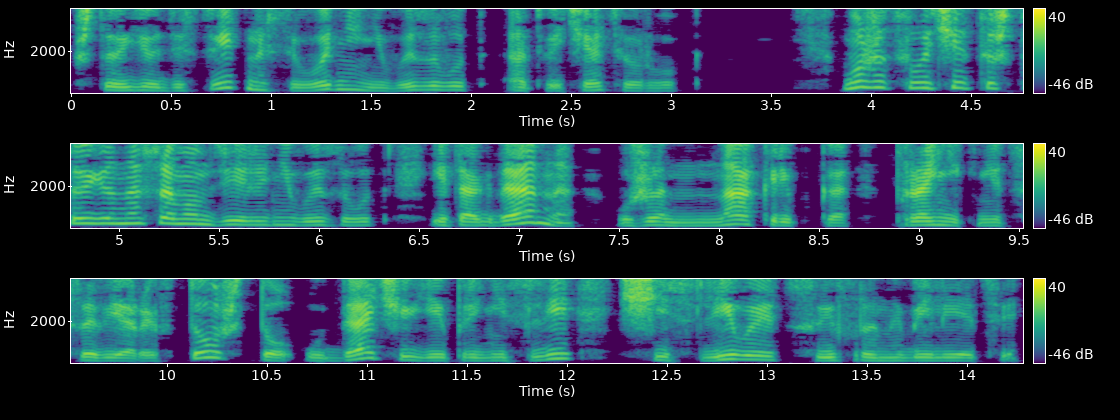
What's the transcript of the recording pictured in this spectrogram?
что ее действительно сегодня не вызовут отвечать урок. Может случиться, что ее на самом деле не вызовут, и тогда она уже накрепко проникнется верой в то, что удачу ей принесли счастливые цифры на билете.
